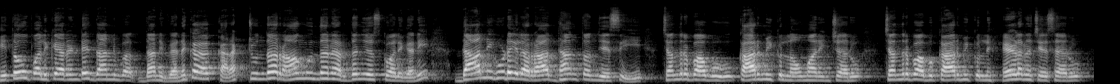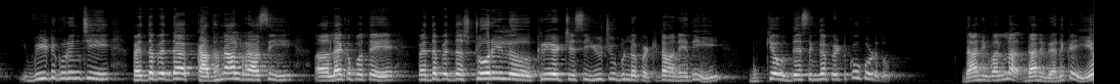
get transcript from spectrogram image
హితవు పలికారంటే దాని దాని వెనక కరెక్ట్ ఉందా రాంగ్ ఉందా అని అర్థం చేసుకోవాలి కానీ దాన్ని కూడా ఇలా రాద్ధాంతం చేసి చంద్రబాబు కార్మికులను అవమానించారు చంద్రబాబు కార్మికుల్ని హేళన చేశారు. వీటి గురించి పెద్ద పెద్ద కథనాలు రాసి లేకపోతే పెద్ద పెద్ద స్టోరీలు క్రియేట్ చేసి యూట్యూబ్లో పెట్టడం అనేది ముఖ్య ఉద్దేశంగా పెట్టుకోకూడదు. దానివల్ల దాని వెనక ఏ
